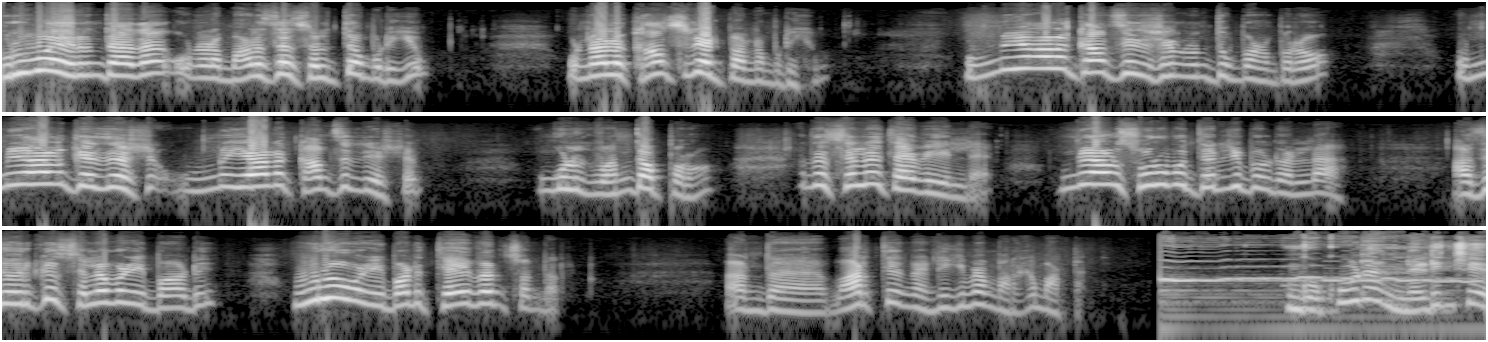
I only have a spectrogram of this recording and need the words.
உருவம் இருந்தால் தான் உன்னோட மனசை செலுத்த முடியும். உன்னால் கான்சன்ட்ரேட் பண்ண முடியும். உண்மையான கான்சன்ட்ரேஷன் வந்து பண்ண போகிறோம் உண்மையான கான்சன்ட்ரேஷன் உண்மையான கான்சன்ட்ரேஷன் உங்களுக்கு வந்த அப்புறம் அந்த சிலை தேவையில்லை. உண்மையான சுரூபம் தெரிஞ்சு போயிடும்ல. அது வரைக்கும் சில வழிபாடு உருவ வழிபாடு தேவைன்னு சொன்னார். அந்த வார்த்தையை நான் என்றைக்குமே மறக்க மாட்டேன். உங்கள் கூட நடித்த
